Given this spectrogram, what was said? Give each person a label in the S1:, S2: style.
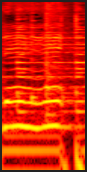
S1: they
